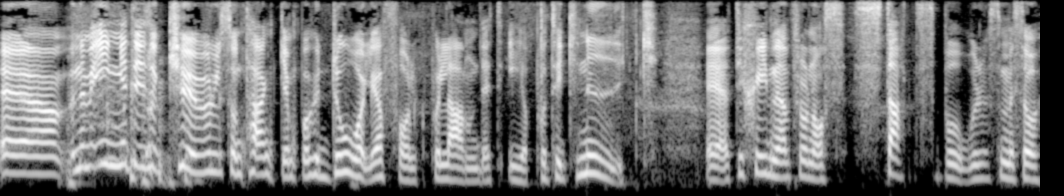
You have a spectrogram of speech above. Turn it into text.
Eh, nej, men inget är så kul som tanken på hur dåliga folk på landet är på teknik. Eh, till skillnad från oss stadsbor som är så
